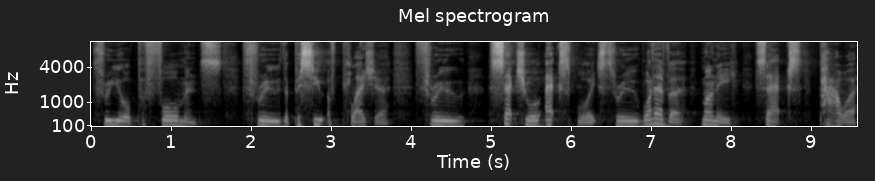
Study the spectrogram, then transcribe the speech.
through your performance, through the pursuit of pleasure, through sexual exploits, through whatever money, sex, power,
